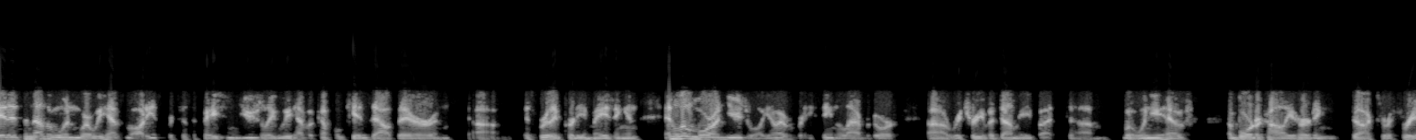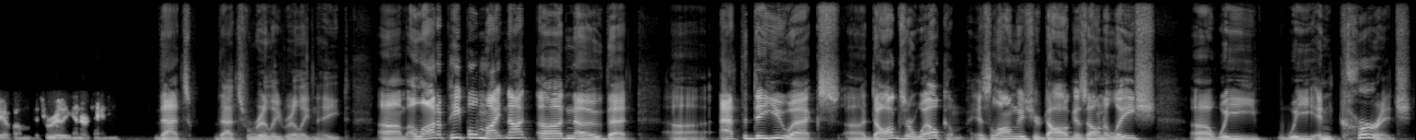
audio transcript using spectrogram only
and it's another one where we have some audience participation. Usually we have a couple kids out there, and uh, it's really pretty amazing and, and a little more unusual. You know, everybody's seen the Labrador uh, retrieve a dummy, but um, but when you have a border collie herding ducks or three of them, it's really entertaining. That's that's really really neat. Um, a lot of people might not uh, know that uh, at the DUX, uh, dogs are welcome as long as your dog is on a leash. Uh, we we encourage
